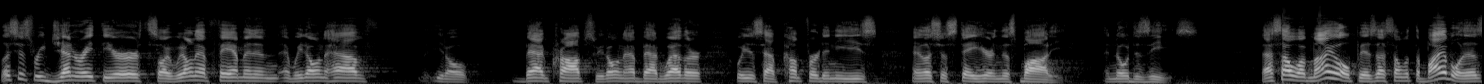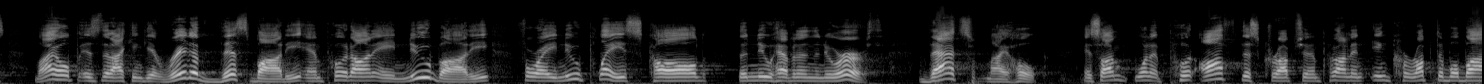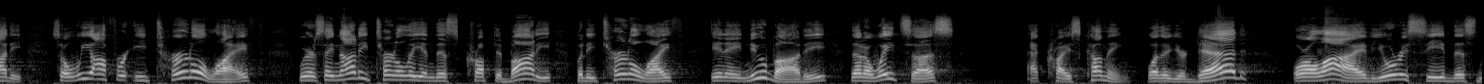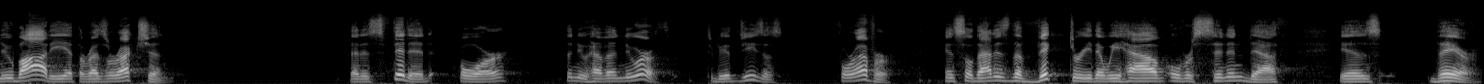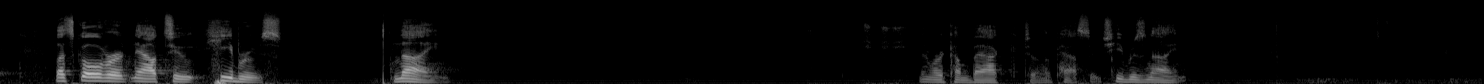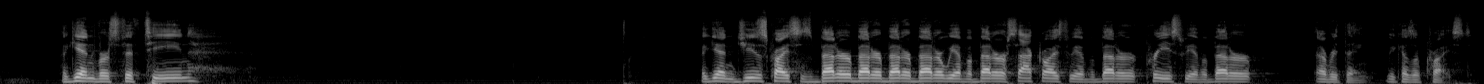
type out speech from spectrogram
Let's just regenerate the earth so we don't have famine and, and we don't have, you know, bad crops, we don't have bad weather, we just have comfort and ease and let's just stay here in this body and no disease. That's not what my hope is. That's not what the Bible is. My hope is that I can get rid of this body and put on a new body for a new place called the new heaven and the new earth. That's my hope. And so I want to put off this corruption and put on an incorruptible body. So we offer eternal life. We're saying not eternally in this corrupted body, but eternal life in a new body that awaits us at Christ's coming. Whether you're dead or alive, you will receive this new body at the resurrection that is fitted for the new heaven and new earth to be with Jesus forever. And so that is the victory that we have over sin and death is there. Let's go over now to Hebrews 9. Then we're going to come back to another passage, Hebrews 9. Again, verse 15. Again, Jesus Christ is better, better, better, better. We have a better sacrifice. We have a better priest. We have a better everything because of Christ.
